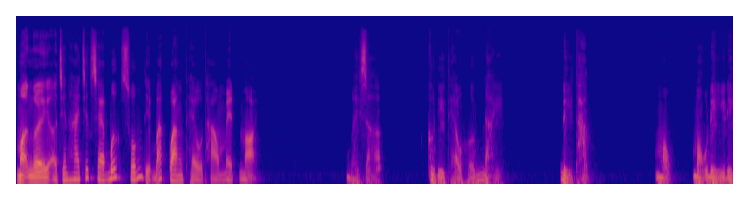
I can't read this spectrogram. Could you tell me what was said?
Mọi người ở trên hai chiếc xe bước xuống Thì bác Quang thều thào mệt mỏi. Bây giờ Cứ đi theo hướng này. Đi thẳng. Mau, mau đi đi.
